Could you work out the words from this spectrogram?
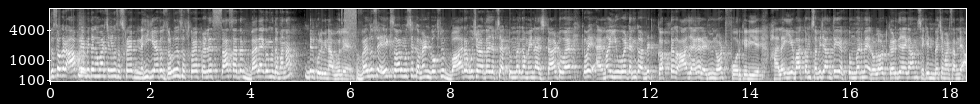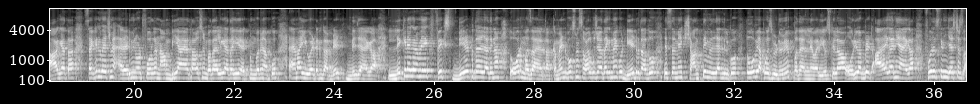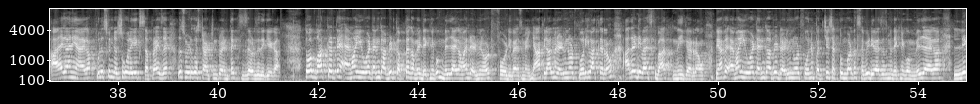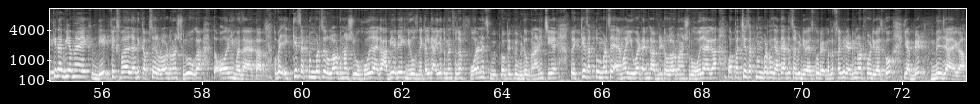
दोस्तों, अगर आपने अभी तक हमारे चैनल को सब्सक्राइब नहीं किया तो ज़रूर से सब्सक्राइब कर ले। साथ साथ में बेल आइकन को दबाना बिल्कुल भी ना भूलें। वेल दोस्तों, एक सवाल मुझसे कमेंट बॉक्स में बार पूछा जाता है, जब से अक्टूबर का महीना स्टार्ट हुआ है, कि भाई एम आई यू टेन का अपडेट कब तक आ जाएगा रेडमी नोट फोर के लिए? हालाँकि ये बात तो हम सभी जानते हैं कि अक्टूबर में रोल आउट कर दिया जाएगा। हम सेकंड बैच हमारे सामने आ गया था। सेकंड बैच में रेडमी नोट फोर का नाम भी आया था। उसमें बताया गया था कि अक्टूबर में आपको एम आई यू का अपडेट मिल जाएगा। लेकिन अगर हमें एक फिक्स डेट पता चल जाती ना तो और मज़ा आया था। कमेंट बॉक्स में सवाल पूछा जाता कि मैं कोई डेट बता दो जिस समय एक शांति मिल जाए दिल को तो वो भी आपको इस वीडियो में पता चलने वाली है। उसके अलावा ओरियो अपडेट आएगा नहीं आएगा फुल स्क्रीन जेस्टर्स आएगा नहीं आएगा फुल स्क्रीन जेस्टर को लेकर एक सरप्राइज़ है तो इस वीडियो को स्टार्टिंग टू एंड तक ज़रूर से देखिएगा। तो अब बात करते हैं एम आई यूवा टेन का अपडेट कब तक हमें देखने को मिल जाएगा हमारे रेडमी नोट फोर डिवाइस में। यहाँ फ़िलहाल मैं रेडमी नोट फोर की बात कर रहा हूँ अदर डिवाइस की बात नहीं कर रहा हूँ। तो यहाँ पे एम आई यूवा टेन का अपडेट रेडमी नोट फोर में पच्चीस अक्टूबर तक सभी डिवाइसेस में देखने को मिल जाएगा। लेकिन अभी हमें एक डेट फिक्स पता चल जाती कब से रोल आउट होना शुरू होगा तो और ही मज़ा आया था। तो भाई इक्कीस अक्टूबर से रोल आउट होना शुरू हो जाएगा। अभी अभी एक न्यूज़ निकल के आई है तो मैंने सोचा फॉरन इस टॉपिक पर वीडियो बनानी चाहिए। तो 21 अक्टूबर से एम आई टेन का अपडेट रोल आउट होना शुरू हो जाएगा और 25 अक्टूबर तक जाते जाते सभी डिवाइस को मतलब सभी रेडमी नोट फोर डिवाइस को यह अपडेट मिल जाएगा।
